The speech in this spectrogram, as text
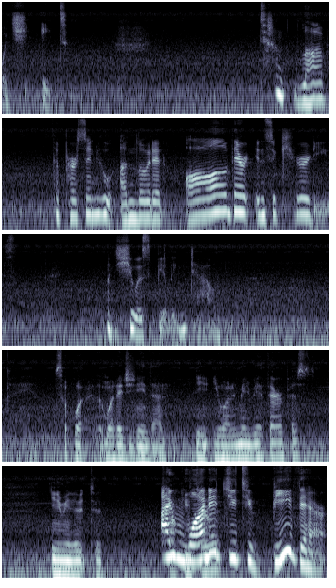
what she ate. Didn't love the person who unloaded all their insecurities when she was feeling down. Okay. So what what did you need then? You, you wanted me to be a therapist? You need me to, to I you wanted you to be there,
